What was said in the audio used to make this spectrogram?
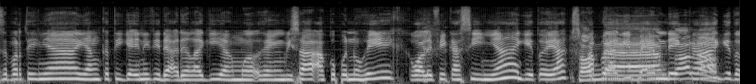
sepertinya yang ketiga ini tidak ada lagi yang yang bisa aku penuhi kualifikasinya gitu ya. Sondang, Apalagi PMDK tolong. gitu.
